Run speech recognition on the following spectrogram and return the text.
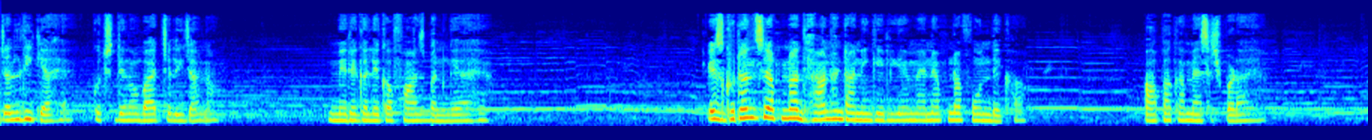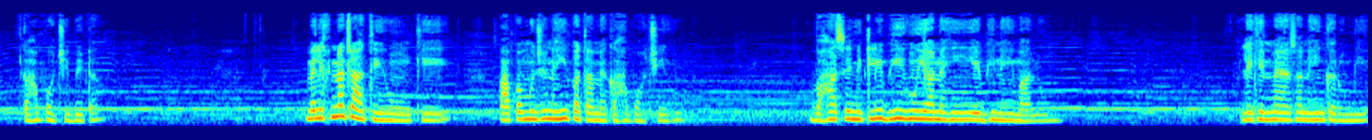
जल्दी क्या है, कुछ दिनों बाद चली जाना, मेरे गले का फांस बन गया है। इस घुटन से अपना ध्यान हटाने के लिए मैंने अपना फ़ोन देखा। पापा का मैसेज पड़ा है। कहाँ पहुँची बेटा? मैं लिखना चाहती हूँ कि पापा मुझे नहीं पता मैं कहाँ पहुँची हूँ। वहाँ से निकली भी हूँ या नहीं, ये भी नहीं मालूम। लेकिन मैं ऐसा नहीं करूँगी।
